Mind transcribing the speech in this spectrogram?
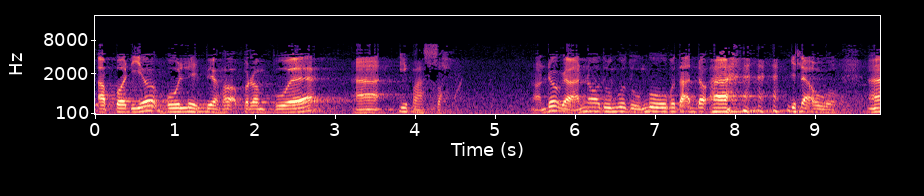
apa dia? Boleh pihak perempuan ha, dipasah ada kan? No tunggu-tunggu pun tak ada. Ha tidak Allah. Ha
